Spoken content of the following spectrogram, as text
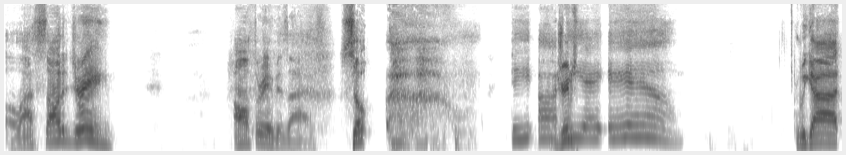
Oh, I saw the dream. All three of his eyes. So, D R E A M. we got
